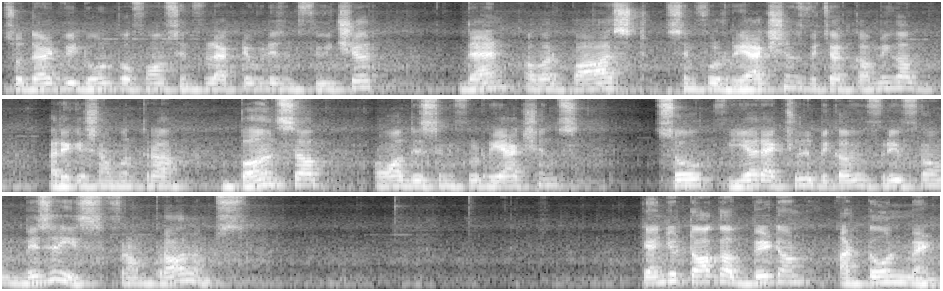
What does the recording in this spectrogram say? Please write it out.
so that we don't perform sinful activities in future. Then our past sinful reactions which are coming up, Hari Krishna mantra burns up all these sinful reactions. So we are actually becoming free from miseries, from problems. Can you talk a bit on atonement?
